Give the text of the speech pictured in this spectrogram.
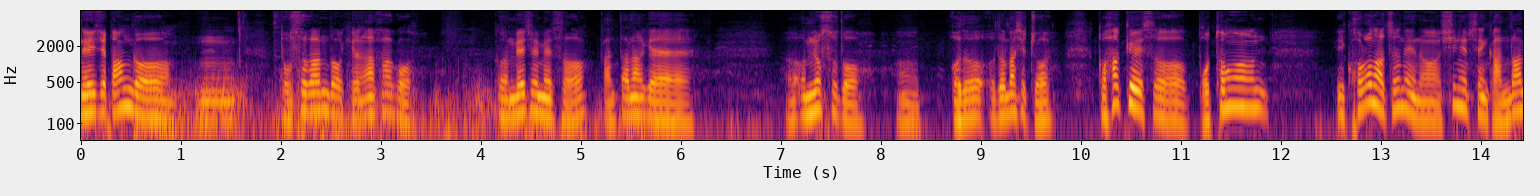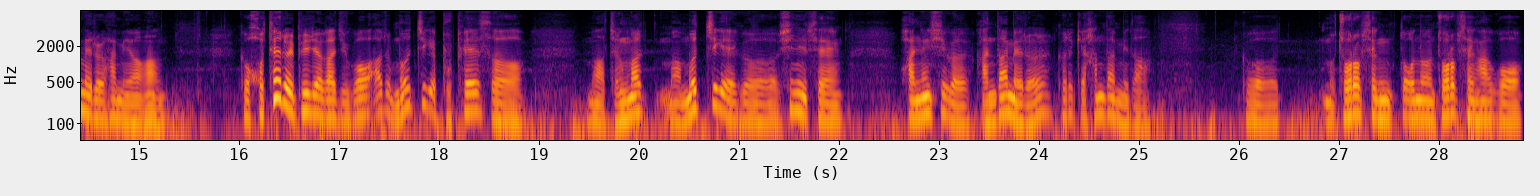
네, 이제 방금 음, 도서관도 견학하고 그 매점에서 간단하게 어, 음료수도 어, 얻어 얻어 마셨죠. 그 학교에서 보통은 이 코로나 전에는 신입생 간담회를 하면 그 호텔을 빌려 가지고 아주 멋지게 부페해서 막 정말 막 멋지게 그 신입생 환영식을 간담회를 그렇게 한답니다. 그 뭐 졸업생 또는 졸업생하고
